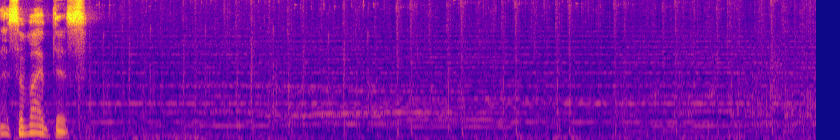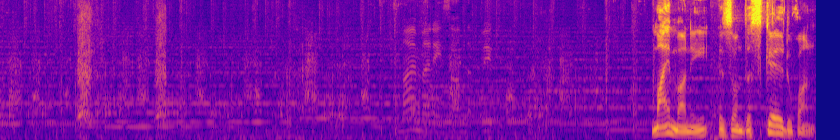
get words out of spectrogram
And I survived this. My money's on the big one. My money is on the skilled one.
